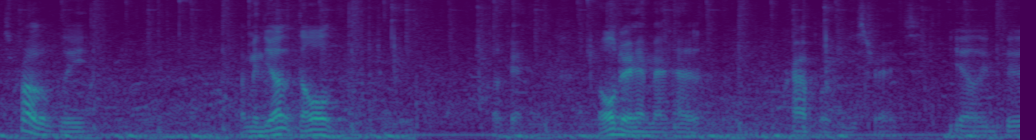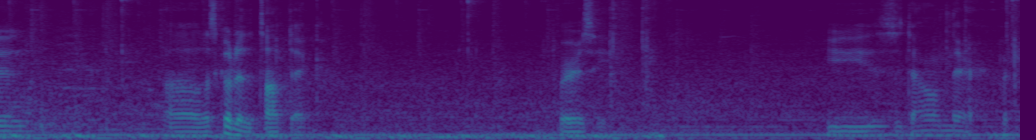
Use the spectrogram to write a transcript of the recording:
It's probably. I mean, the other, the old. The older Hitman had a crap load of Easter eggs. Yeah, he did. Uh, let's go to the top deck. Where is he? He's down there. Okay.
